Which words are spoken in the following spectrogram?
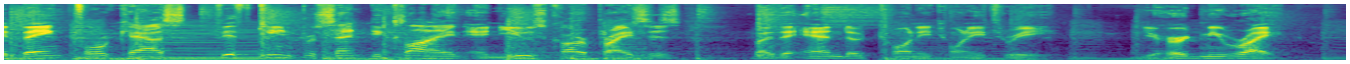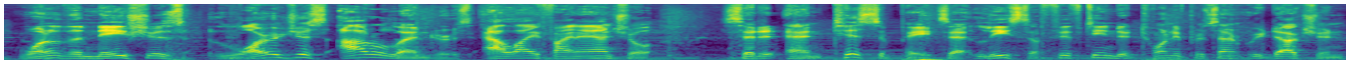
Bank forecasts 15% decline in used car prices by the end of 2023. You heard me right. One of the nation's largest auto lenders, Ally Financial, said it anticipates at least a 15 to 20% reduction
